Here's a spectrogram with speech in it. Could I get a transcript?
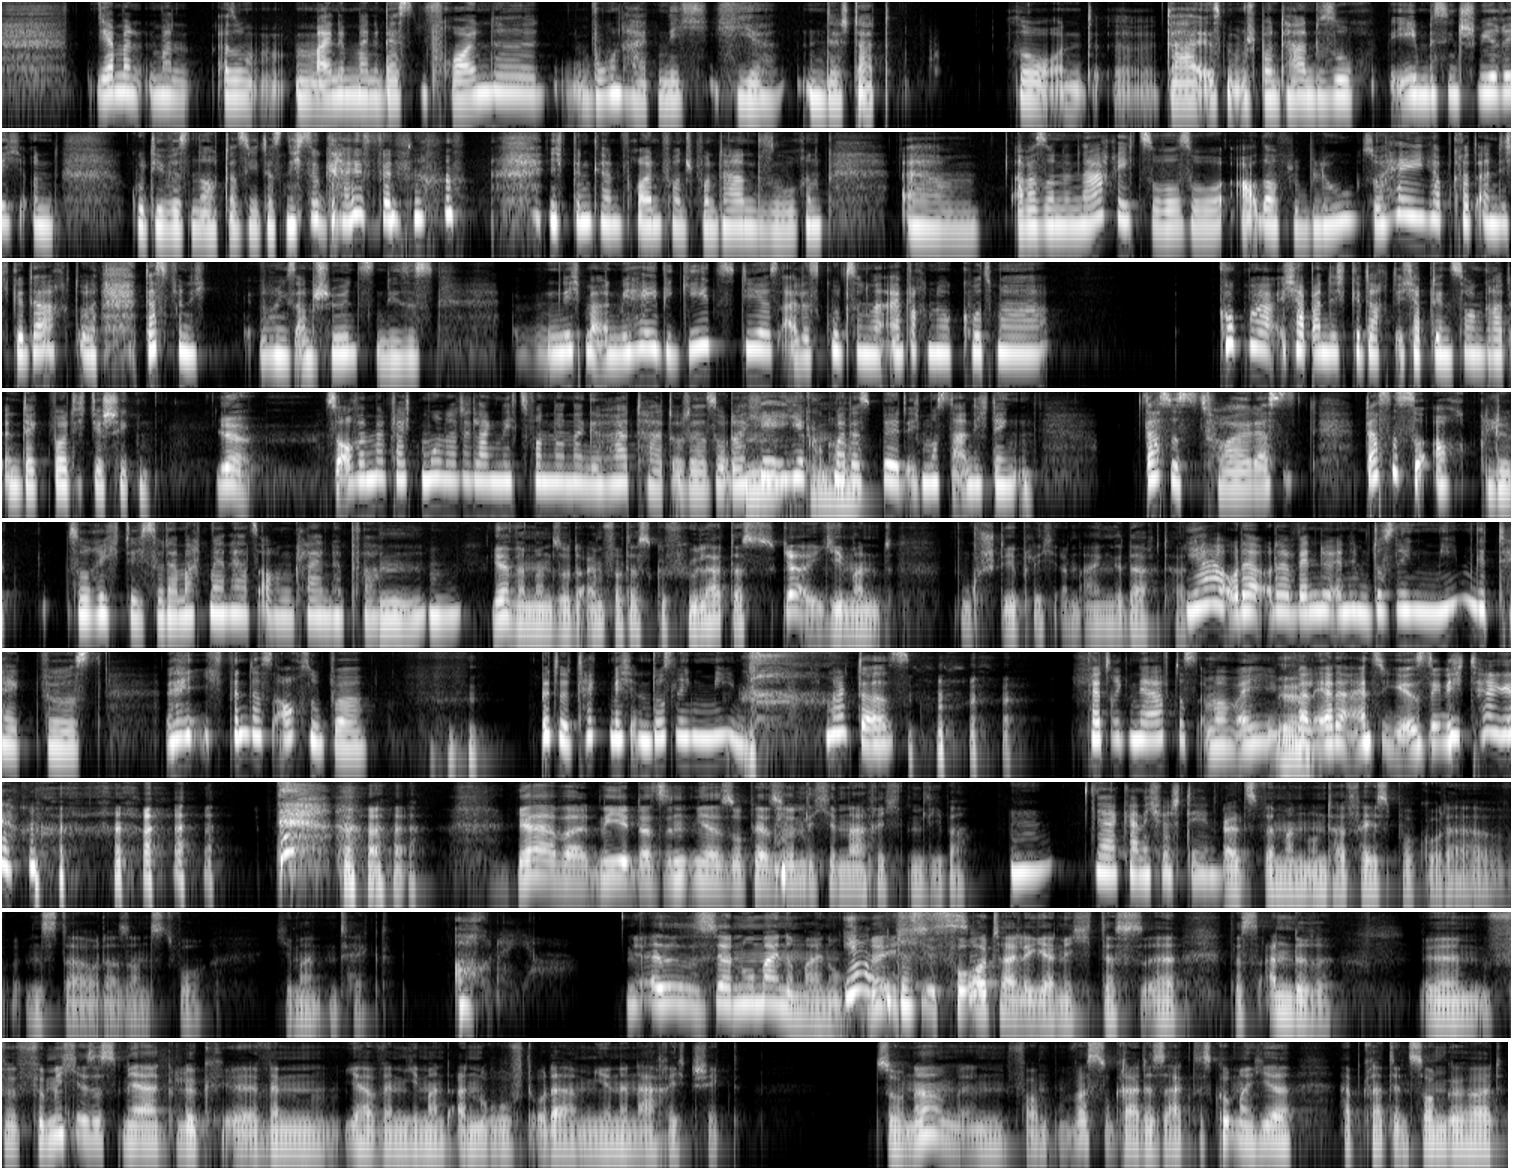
ja, man, man, also meine, meine besten Freunde wohnen halt nicht hier in der Stadt. So, und äh, da ist mit einem spontanen Besuch eh ein bisschen schwierig. Und gut, die wissen auch, dass ich das nicht so geil finde. ich bin kein Freund von spontanen Besuchen. Ähm, aber so eine Nachricht, so, so out of the blue, so, hey, ich habe gerade an dich gedacht. Oder das finde ich übrigens am schönsten, dieses nicht mal irgendwie, hey, wie geht's dir? Ist alles gut, sondern einfach nur kurz mal guck mal, ich habe an dich gedacht, ich habe den Song gerade entdeckt, wollte ich dir schicken. Ja. So, auch wenn man vielleicht monatelang nichts voneinander gehört hat oder so. Oder hier, hier, genau. guck mal das Bild, ich musste an dich denken. Das ist toll. Das, das ist so auch Glück. So richtig. So, da macht mein Herz auch einen kleinen Hüpfer. Mhm. Mhm. Ja, wenn man so einfach das Gefühl hat, dass ja jemand buchstäblich an einen gedacht hat. Ja, oder, oder wenn du in einem dusseligen Meme getaggt wirst. Ich finde das auch super. Bitte taggt mich in dusseligen Memes. Ich mag das. Patrick nervt das immer, weil, ja. weil er der Einzige ist, den ich tagge. ja, aber nee, das sind mir so persönliche Nachrichten lieber. Mhm. Ja, kann ich verstehen. Als wenn man unter Facebook oder Insta oder sonst wo jemanden taggt. Och, naja. Ja, also das ist ja nur meine Meinung. Ja, ne? Ich verurteile ja nicht das, äh, das andere. Ähm, für, für mich ist es mehr Glück, äh, wenn, ja, wenn jemand anruft oder mir eine Nachricht schickt. So, ne? In Form, was du gerade sagtest. Guck mal hier, hab gerade den Song gehört.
